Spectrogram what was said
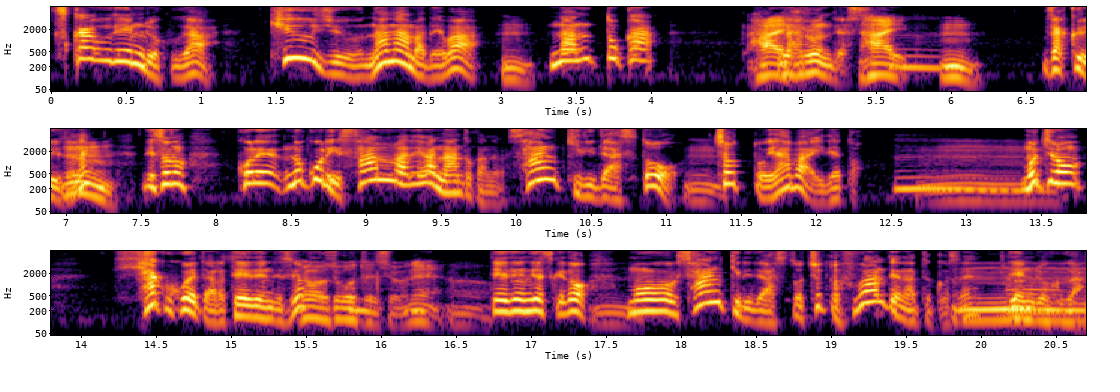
使う電力が97まではなんとかなるんです。はい、はい、ざっくり言うとね。うん、でそのこれ残り3まではなんとかなる。3切り出すとちょっとやばいでと、うん、もちろん100超えたら停電ですよ。そういうことですよね、うん、停電ですけど、うん、もう3切り出すとちょっと不安定になってくるんですね電力が。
